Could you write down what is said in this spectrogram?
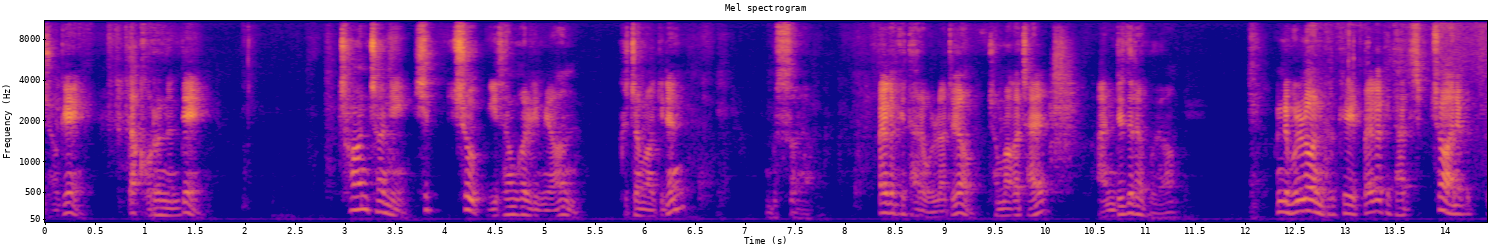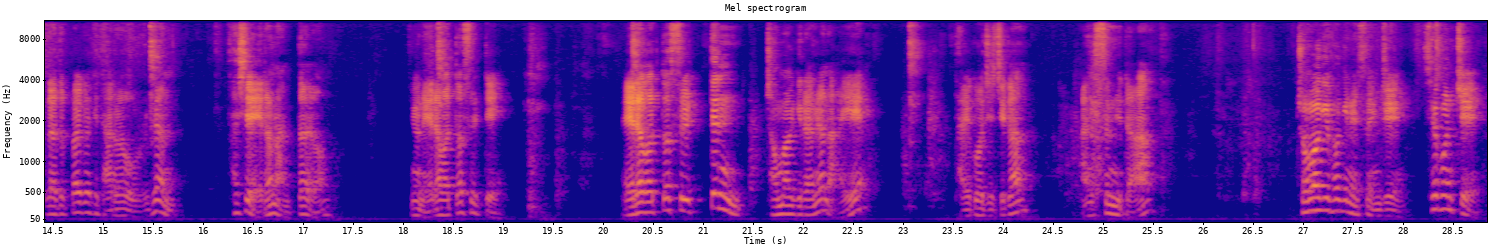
저게 딱 걸었는데 천천히 10초 이상 걸리면 그 점화기는 못 써요. 빨갛게 달아올라도요. 점화가 잘 안 되더라고요. 근데 물론 그렇게 빨갛게 달 10초 안에라도 빨갛게 달아 오르면 사실 에러는 안 떠요. 이건 에러가 떴을 때 에러가 떴을 땐 점화기라면 아예 달궈지지가 않습니다. 점화기 확인해서 이제 세 번째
